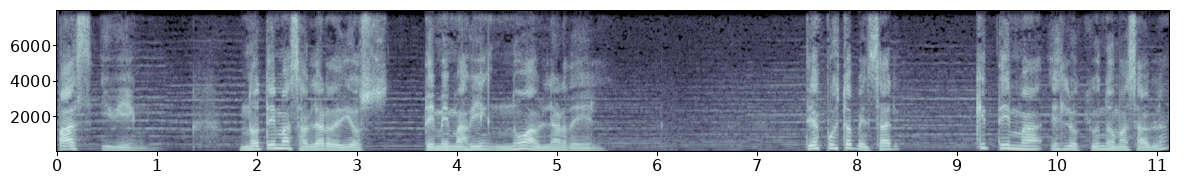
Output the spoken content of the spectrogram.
Paz y bien. No temas hablar de Dios teme más bien no hablar de él. ¿Te has puesto a pensar qué tema es lo que uno más habla?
